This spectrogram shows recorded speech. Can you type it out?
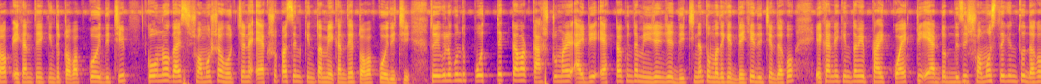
টপ এখান থেকে কিন্তু টপ আপ করে দিচ্ছি। কোনো গাইস সমস্যা হচ্ছে না, একশো কিন্তু আমি এখান থেকে টপ আপ করে দিচ্ছি। তো এগুলো কিন্তু প্রত্যেকটা আমার কাস্টমারের আইডি একটাও কিন্তু আমি নিজে নিজে দিচ্ছি না, তোমাদেরকে দেখিয়ে দিচ্ছি। দেখো, এখানে কিন্তু আমি প্রায় কয়েকটি অ্যাডডপ দিচ্ছি সমস্ত কিন্তু দেখো,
